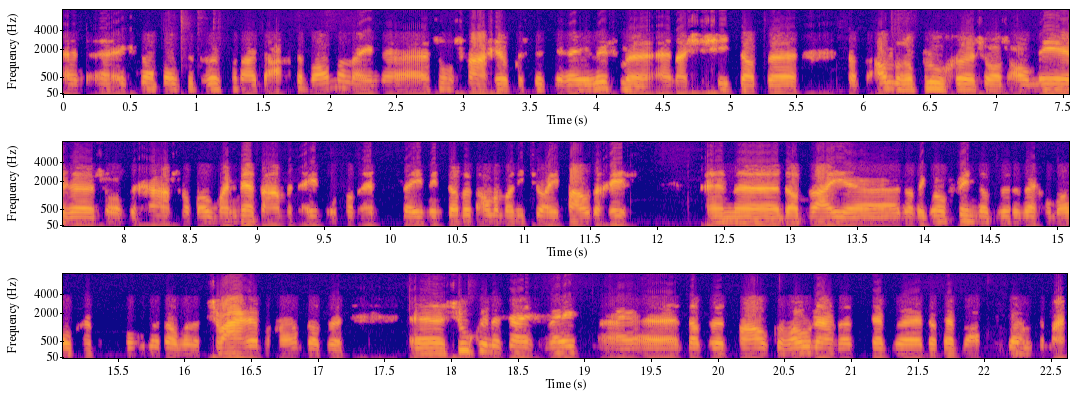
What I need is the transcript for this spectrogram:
En uh, ik snap ook de druk vanuit de achterban. Alleen uh, soms vraag je ook een stukje realisme. En als je ziet dat, uh, dat andere ploegen, zoals Almere, zoals de Graafschap, ook maar net aan met 1 van MTV wint, dat het allemaal niet zo eenvoudig is. En dat, wij, dat ik wel vind dat we de weg omhoog hebben gevonden. Dat we het zwaar hebben gehad. Dat we zoekende zijn geweest. Maar dat we het verhaal corona, dat hebben, dat hebben we afgesloten. Maar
